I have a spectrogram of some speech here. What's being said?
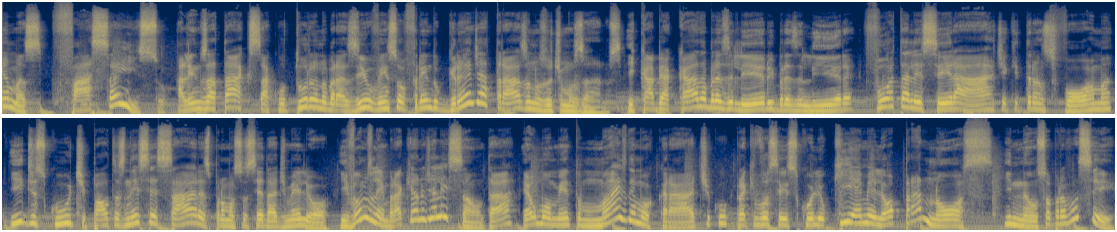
cinemas, faça isso. Além dos ataques, a cultura no Brasil vem sofrendo grande atraso nos últimos anos, e cabe a cada brasileiro e brasileira fortalecer a arte que transforma e discute pautas necessárias para uma sociedade melhor. E vamos lembrar que é ano de eleição, tá? É o momento mais democrático para que você escolha o que é melhor para nós e não só para você,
